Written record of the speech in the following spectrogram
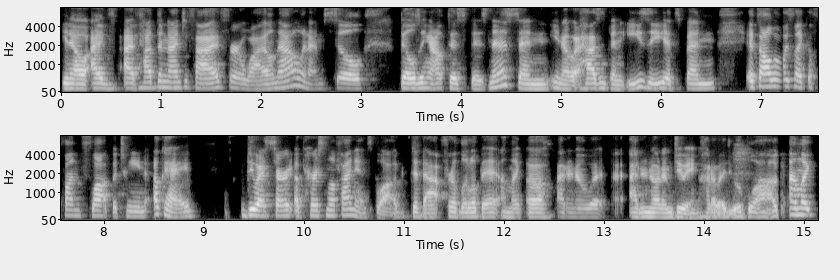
you know, I've I've had the 9 to 5 for a while now and I'm still building out this business and, you know, it hasn't been easy. It's been it's always like a fun flop between okay, do I start a personal finance blog? Did that for a little bit. I'm like, oh, I don't know what I don't know what I'm doing. How do I do a blog? I'm like,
